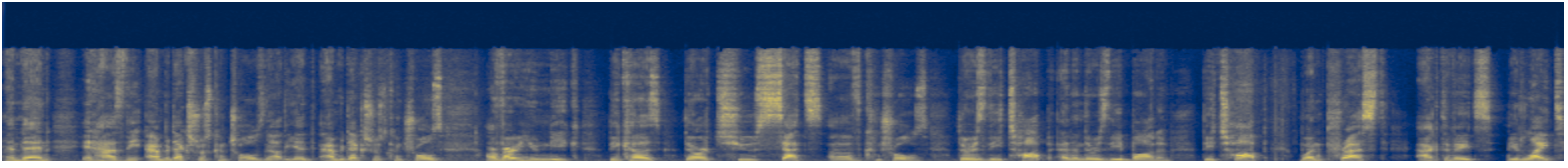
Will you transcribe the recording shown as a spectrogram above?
And then it has the ambidextrous controls. Now, the ambidextrous controls are very unique because there are two sets of controls. There is the top and then there is the bottom. The top, when pressed, activates the light,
